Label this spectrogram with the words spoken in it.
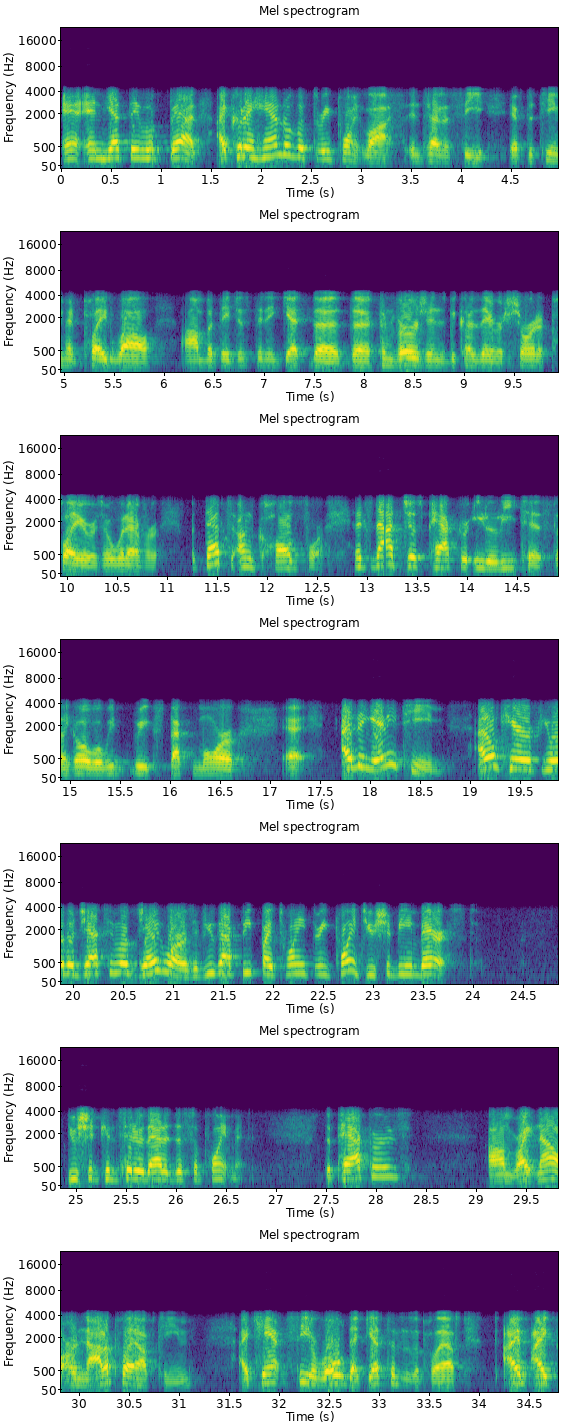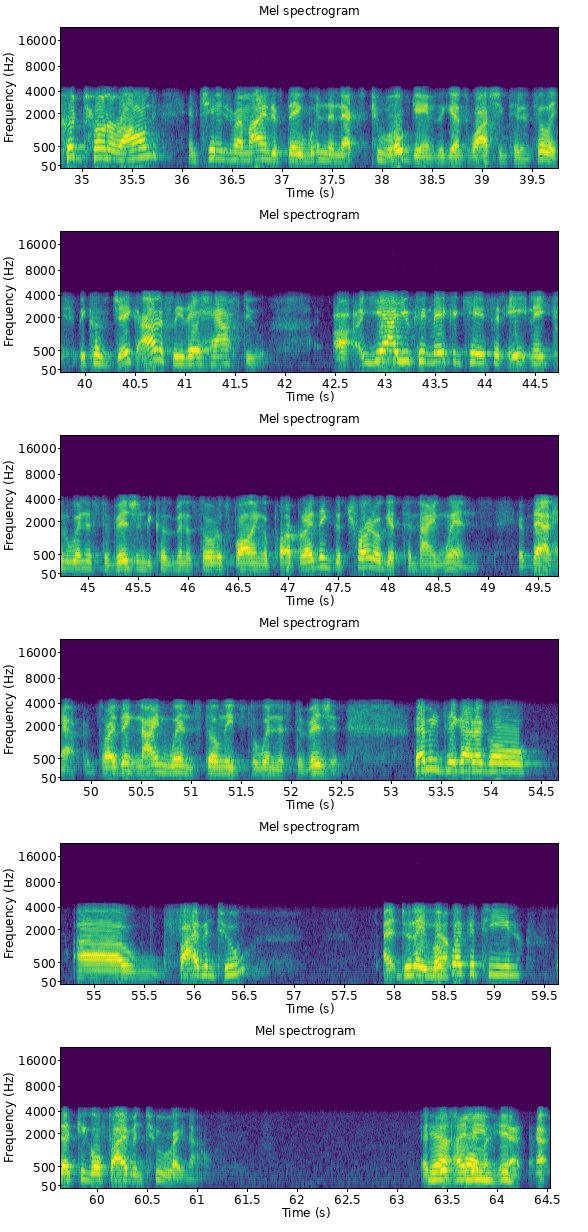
and, and yet they look bad. I could have handled the three point loss in Tennessee if the team had played well. Um, but they just didn't get the the conversions because they were short of players or whatever. But that's uncalled for. And it's not just Packer elitists like, oh well, we we expect more uh, I think any team, I don't care if you're the Jacksonville Jaguars, if you got beat by 23 points, you should be embarrassed. You should consider that a disappointment. The Packers um, right now are not a playoff team. I can't see a road that gets them to the playoffs. I, I could turn around and change my mind if they win the next two road games against Washington and Philly because Jake, honestly, they have to uh, yeah, you can make a case that eight and eight could win this division because Minnesota's falling apart, but I think Detroit will get to nine wins if that happens. So I think nine wins still needs to win this division. That means they got to go uh, five and two. Uh, do they look yep. like a team that can go five and two right now? At yeah, I moment, mean, it, at, at,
